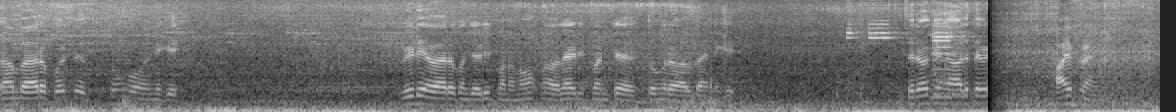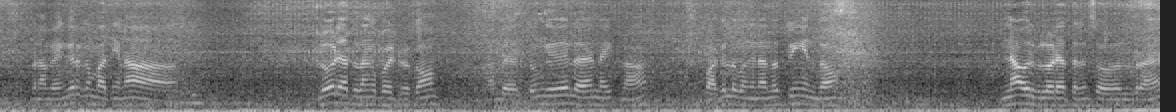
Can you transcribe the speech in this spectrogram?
நம்ம வேறு போயிட்டு தூங்குவோம் இன்னைக்கு. வீடியோ வேறு கொஞ்சம் எடிட் பண்ணணும். அதெல்லாம் எடிட் பண்ணிட்டு தூங்குற வேலை தான் இன்றைக்கி சரி ஓகேங்க அடுத்த ஹாய் ஃப்ரெண்ட்ஸ் இப்போ நம்ம எங்கே இருக்கோம் பார்த்தீங்கன்னா லோடு ஏற்ற தாங்க போயிட்டுருக்கோம். நம்ம தூங்கவே இல்லை நைட்லாம் பகலில் கொஞ்சம் நேரம் தான் தூங்கியிருந்தோம். என்ன ஊருக்கு லோடு ஏற்றுறேன்னு சொல்கிறேன்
